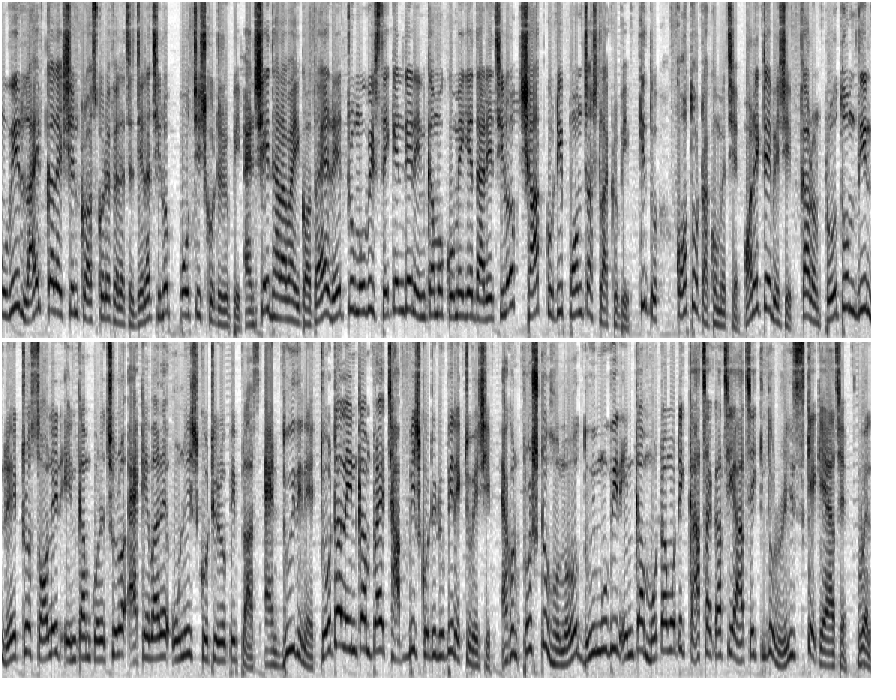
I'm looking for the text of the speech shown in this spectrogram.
মুভির লাইভ কালেকশন ক্রস করে ফেলেছে, যেটা ছিল পঁচিশ কোটি রুপি। অ্যান্ড সেই ধারাবাহিকতায় রেড টু মুভির সেকেন্ড ডে ইনকামও কমে গিয়ে দাঁড়িয়েছিল সাত কোটি পঞ্চাশ লাখ রুপি। কিন্তু কতটা কমেছে? অনেকটাই বেশি, কারণ প্রথম দিন রেট্রো সলিড ইনকাম করেছিল একেবারে উনিশ কোটি রুপি প্লাস অ্যান্ড দুই দিনে টোটাল ইনকাম প্রায় ছাব্বিশ কোটি রুপির একটু বেশি। এখন প্রশ্ন হলো, দুই মুভির ইনকাম মোটামুটি কাছাকাছি আছে, কিন্তু রিস্কে কে আছে? ওয়েল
